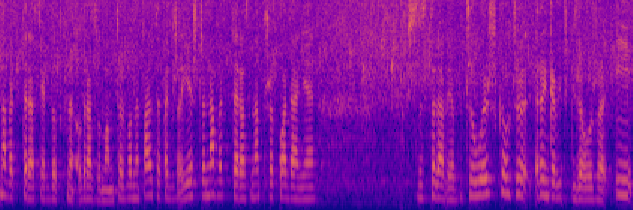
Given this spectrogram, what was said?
Nawet teraz jak dotknę od razu mam czerwone palce, także jeszcze nawet teraz na przekładanie się zastanawiam, czy łyżką, czy rękawiczki założę i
